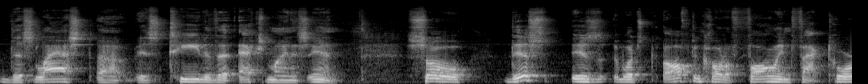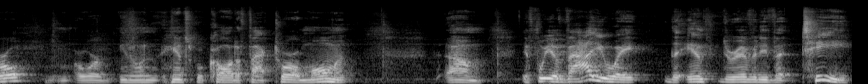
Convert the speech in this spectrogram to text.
this last uh, is t to the x minus n. So this is what's often called a falling factorial, or, you know, and hence we'll call it a factorial moment. Um, if we evaluate the nth derivative at t,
